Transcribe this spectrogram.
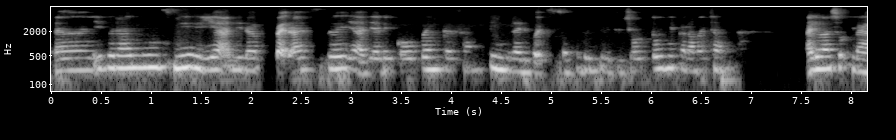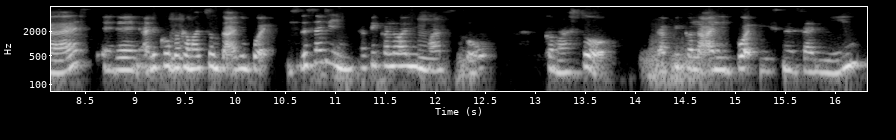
uh, Ibu Alin sendiri ya dia dapat rasa ya dia ada korbankan something bila dia buat sesuatu benda tu. Contohnya kalau macam Ali masuk kelas and then Ali korbankan masa untuk Ali buat business Alin tapi kalau Ali Hmm. masuk bukan masuk. Tapi kalau Ali buat business Alin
